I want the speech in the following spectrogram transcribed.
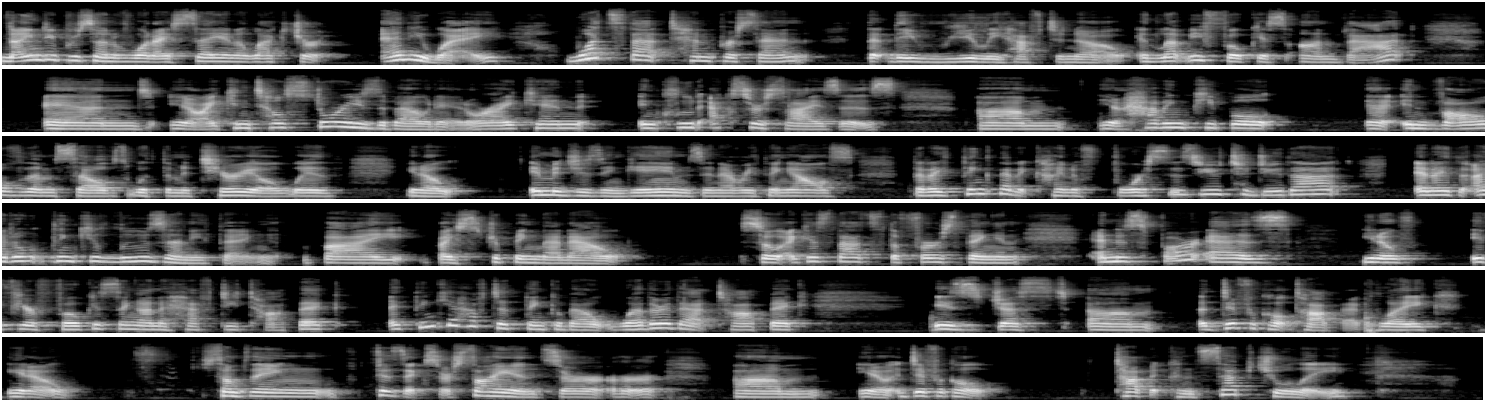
90% of what I say in a lecture anyway, what's that 10% that they really have to know? And let me focus on that. And, you know, I can tell stories about it or I can include exercises. Um, you know, having people uh, involve themselves with the material, with, you know, images and games and everything else that I think that it kind of forces you to do that. And I, th- I don't think you lose anything by by stripping that out. So I guess that's the first thing. And and as far as you know, if you're focusing on a hefty topic, I think you have to think about whether that topic is just um, a difficult topic, like you know something physics or science or, or um, you know a difficult topic conceptually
